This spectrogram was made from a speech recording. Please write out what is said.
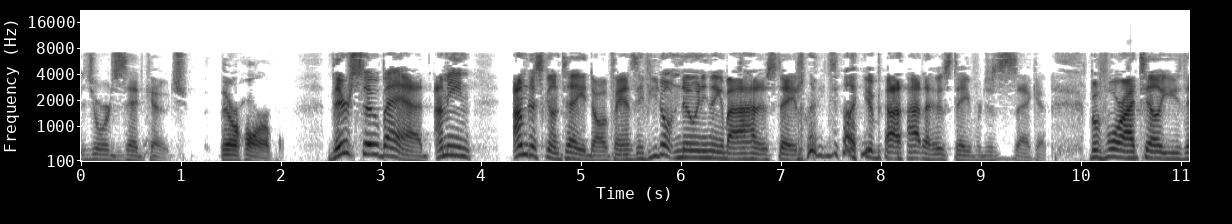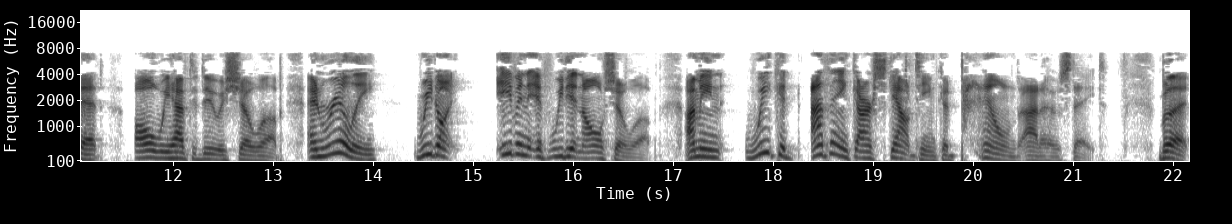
Georgia's head coach. They're horrible. They're so bad. I mean, I'm just going to tell you, dog fans, if you don't know anything about Idaho State, let me tell you about Idaho State for just a second before I tell you that all we have to do is show up. And really, we don't, even if we didn't all show up, I mean, we could, I think our scout team could pound Idaho State. But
